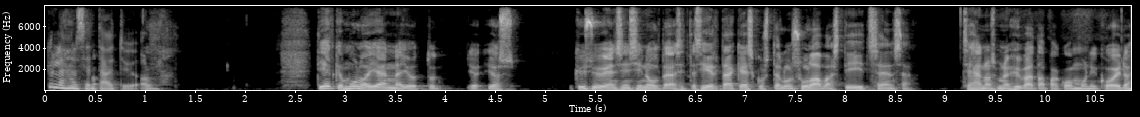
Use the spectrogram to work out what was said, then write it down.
Kyllähän sen täytyy olla. Tiedätkö, mulla on jännä juttu, jos kysyy ensin sinulta ja sitten siirtää keskustelun sulavasti itseensä. Sehän on semmoinen hyvä tapa kommunikoida,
